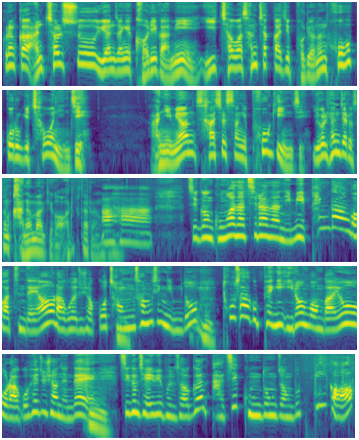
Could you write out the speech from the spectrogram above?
그러니까 안철수 위원장의 거리감이 2차와 3차까지 보려는 호흡 고르기 차원인지 아니면 사실상의 포기인지 이걸 현재로서는 가늠하기가 어렵다라는 거예요. 아하. 지금 공하나 칠하나님이 팽당한 것 같은데요?라고 해주셨고 정성식님도 음. 토사구팽이 이런 건가요?라고 해주셨는데 음. 지금 JB 분석은 아직 공동정부 삐걱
